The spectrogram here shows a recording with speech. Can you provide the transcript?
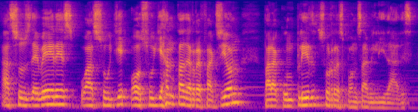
a sus deberes o, a su, o su llanta de refacción para cumplir sus responsabilidades.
